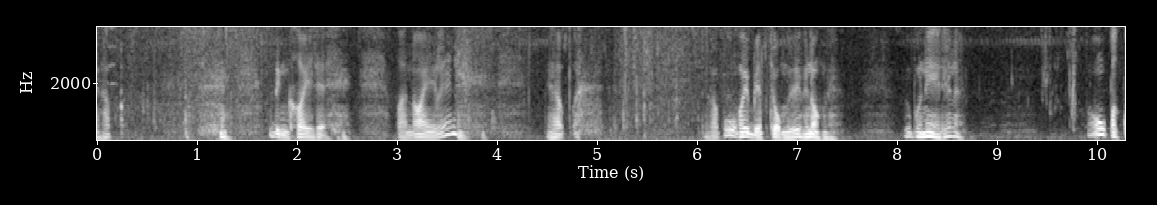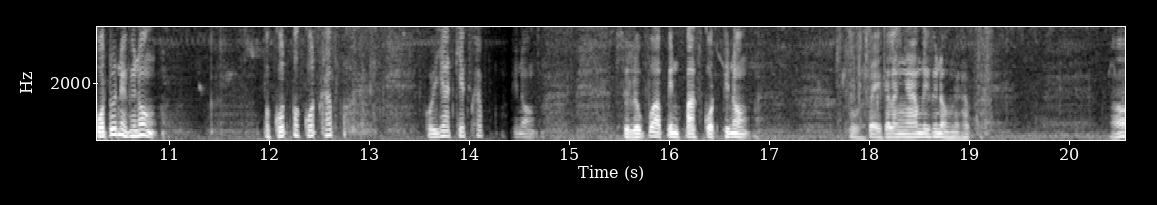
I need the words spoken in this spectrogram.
นะครับ ดึงคอยเลยป่าหน่อยเลยนะครับนะครับโอ้ห้อยเบ็ดจมเลยพี่น้องเนี่ยคือโบเน่ได้เลยโอ้ปรากฏด้วยเนี่ยพี่น้องปรากฏปรากฏครับขออนุญาตเก็บครับ พี่น้อง สรุปว่าเป็นปลากดพี่น้องโอ้ใส่กำลังงามเลยพี่น้องนะครับเอา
